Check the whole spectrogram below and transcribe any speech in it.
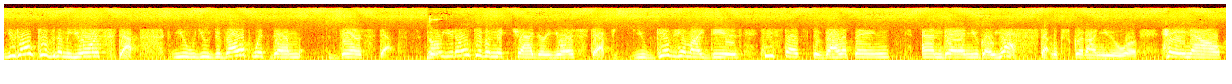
you don't give them your steps. You you develop with them their steps. No, you don't give a Mick Jagger your step. You give him ideas. He starts developing, and then you go, yes, that looks good on you. Or hey, now,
